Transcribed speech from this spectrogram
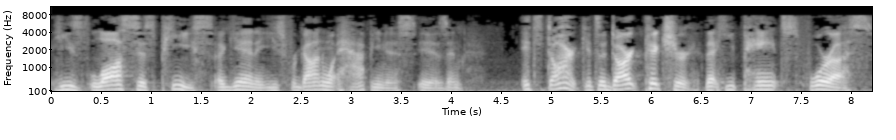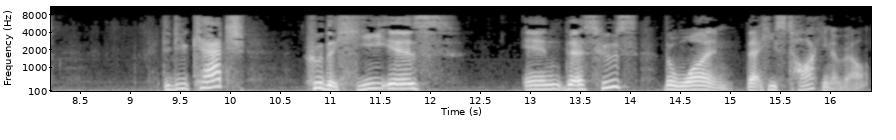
He's lost his peace again, and he's forgotten what happiness is. And it's dark. It's a dark picture that he paints for us. Did you catch who the he is in this? Who's the one that he's talking about?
